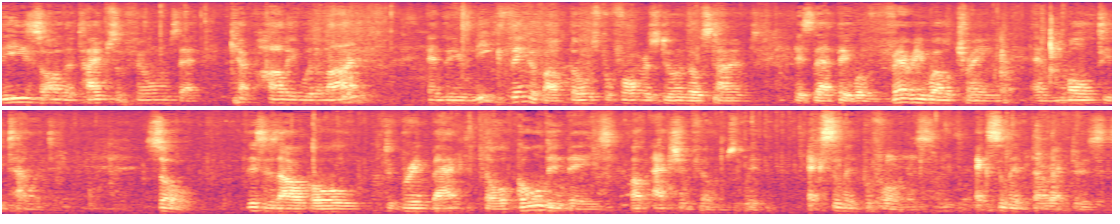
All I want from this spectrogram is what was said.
These are the types of films that kept Hollywood alive. And the unique thing about those performers during those times is that they were very well trained and multi-talented. So this is our goal to bring back the golden days of action films with excellent performers, excellent directors,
